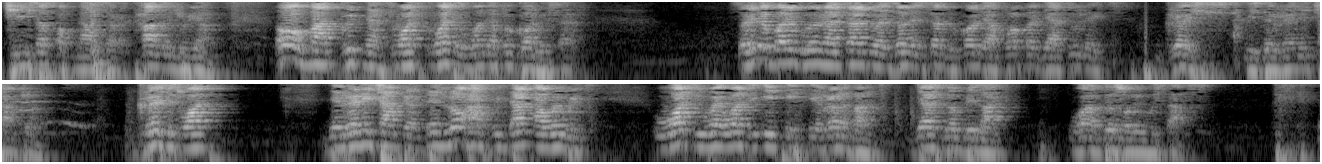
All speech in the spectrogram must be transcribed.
Jesus of Nazareth. Hallelujah. Oh my goodness, what, what a wonderful God we serve. So anybody going around trying to exalt themselves because they are prophet, they are too late. Grace is the reigning champion. Grace is what? The reigning champion. The law has been done away with. What you wear, what you eat is irrelevant. Just don't be like one of those Hollywood stars.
